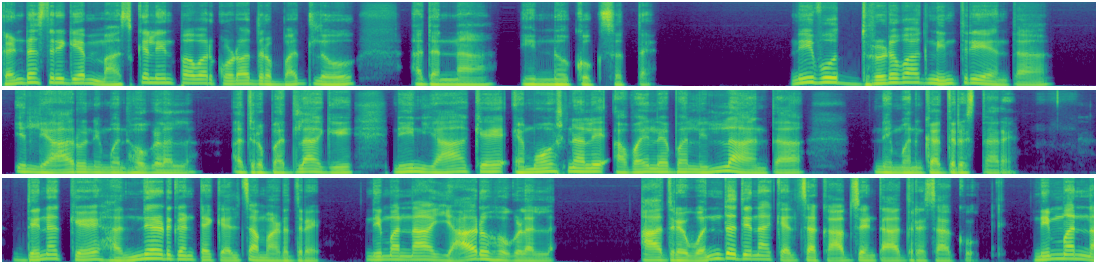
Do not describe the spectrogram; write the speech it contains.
ಗಂಡಸರಿಗೆ ಮಸ್ಕಲಿನ್ ಪವರ್ ಕೊಡೋದ್ರ ಬದಲು ಅದನ್ನ ಇನ್ನೂ ಕುಗ್ಸುತ್ತೆ. ನೀವು ದೃಢವಾಗಿ ನಿಂತ್ರಿ ಅಂತ ಇಲ್ಲಿ ಯಾರೂ ನಿಮ್ಮನ್ನು ಹೊಗಳಲ್ಲ. ಅದ್ರ ಬದಲಾಗಿ ನೀನು ಯಾಕೆ ಎಮೋಷ್ನಲಿ ಅವೈಲೇಬಲ್ ಇಲ್ಲ ಅಂತ ನಿಮ್ಮನ್ನು ಗದರಿಸ್ತಾರೆ. ದಿನಕ್ಕೆ ಹನ್ನೆರಡು ಗಂಟೆ ಕೆಲಸ ಮಾಡಿದ್ರೆ ನಿಮ್ಮನ್ನ ಯಾರು ಹೊಗಳಲ್ಲ. ಆದರೆ ಒಂದು ದಿನ ಕೆಲಸಕ್ಕೆ ಆಬ್ಸೆಂಟ್ ಆದ್ರೆ ಸಾಕು. ನಿಮ್ಮನ್ನ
